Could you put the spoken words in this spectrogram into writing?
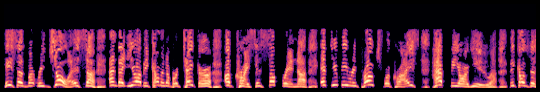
He says, but rejoice uh, and that you are becoming a partaker of Christ's suffering. If you be reproached for Christ, happy are you because the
